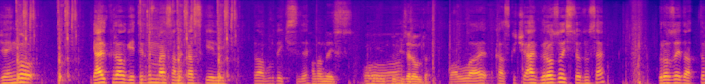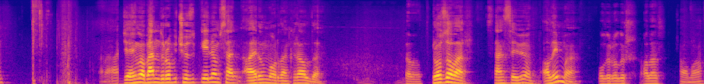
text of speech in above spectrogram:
Cengo gel kral getirdim ben sana kask yeleği. Kral burada ikisi de. Alandayız. Oo, Oo. güzel oldu. Vallahi kask 3. Ha Groza istiyordun sen. Groza'yı da attım. Ana- Cengo ben drop'u çözüp geliyorum sen ayrılma oradan kral da. Tamam. Groza var. Sen seviyorsun. Alayım mı? Olur olur. Al al. Tamam.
